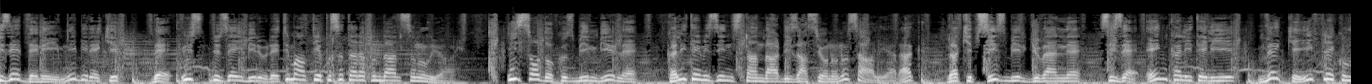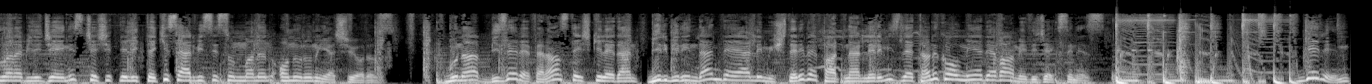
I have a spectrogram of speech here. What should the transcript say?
size deneyimli bir ekip ve üst düzey bir üretim altyapısı tarafından sunuluyor. ISO 9001 ile kalitemizin standartizasyonunu sağlayarak rakipsiz bir güvenle size en kaliteliyi ve keyifle kullanabileceğiniz çeşitlilikteki servisi sunmanın onurunu yaşıyoruz. Buna bize referans teşkil eden birbirinden değerli müşteri ve partnerlerimizle tanık olmaya devam edeceksiniz. Gelin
